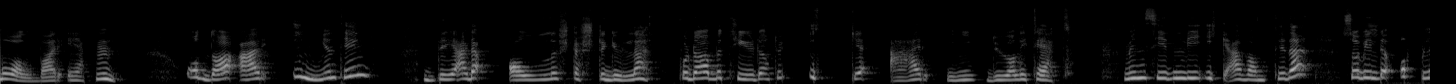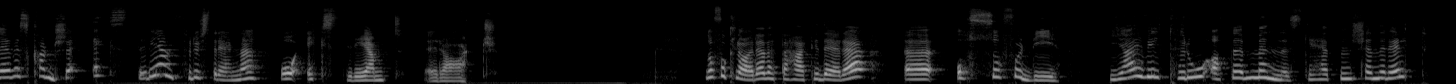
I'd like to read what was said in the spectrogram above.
målbarheten. Og da er ingenting Det er det aller største gullet. For da betyr det at du ikke er i dualitet. Men siden vi ikke er vant til det, så vil det oppleves kanskje ekstremt frustrerende og ekstremt rart. Nå forklarer jeg dette her til dere eh, også fordi jeg vil tro at menneskeheten generelt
